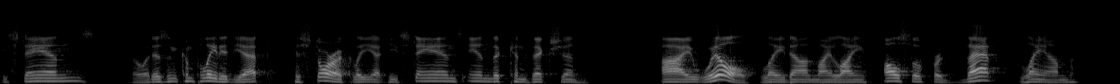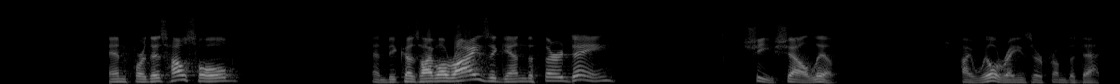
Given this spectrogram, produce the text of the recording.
He stands, though it isn't completed yet, historically, yet he stands in the conviction I will lay down my life also for that lamb and for this household. And because I will rise again the third day, she shall live. I will raise her from the dead.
